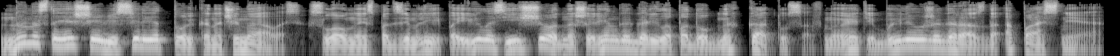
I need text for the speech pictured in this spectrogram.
Но настоящее веселье только начиналось. Словно из-под земли появилась еще одна шеренга гориллоподобных кактусов, но эти были уже гораздо опаснее.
